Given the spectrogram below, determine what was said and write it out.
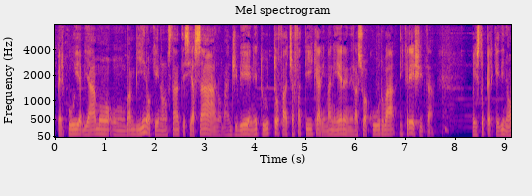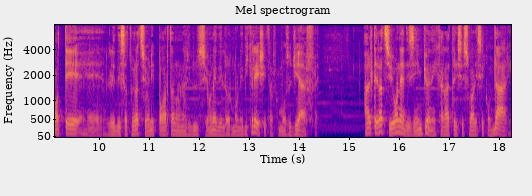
per cui abbiamo un bambino che nonostante sia sano, mangi bene e tutto, faccia fatica a rimanere nella sua curva di crescita. Questo perché di notte eh, le desaturazioni portano a una riduzione dell'ormone di crescita, il famoso GF. Alterazione ad esempio nei caratteri sessuali secondari,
